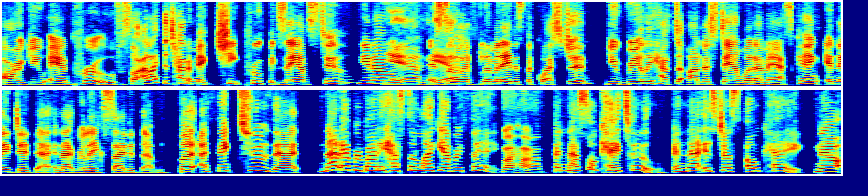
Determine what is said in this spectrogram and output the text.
argue and prove. So I like to try to make cheat proof exams too, you know? Yeah. And yeah. so if lemonade is the question, you really have to understand what I'm asking. And they did that. And that really excited them. But I think too that not everybody has to like everything. Uh-huh. And that's okay too. And that is just okay. Now,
